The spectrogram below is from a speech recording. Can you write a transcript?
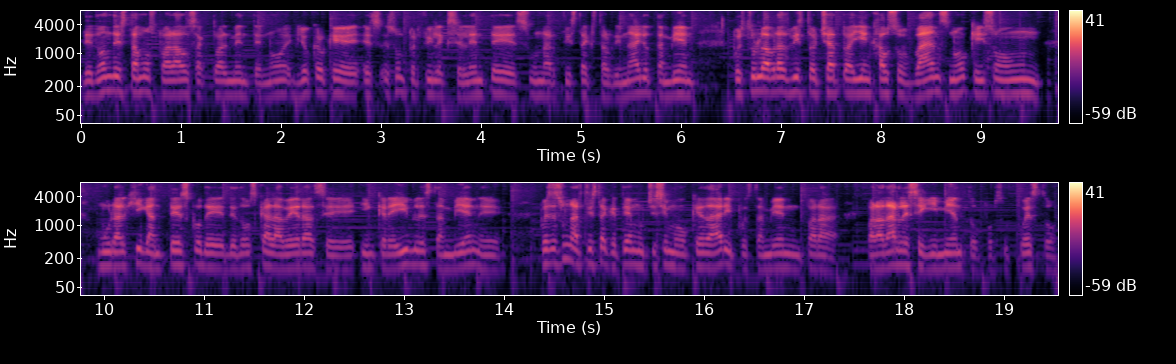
de dónde estamos parados actualmente, ¿no? Yo creo que es, es, un perfil excelente, es un artista extraordinario también pues tú lo habrás visto, Chato, ahí en House of Bands, ¿no? Que hizo un mural gigantesco de, dos calaveras eh, increíbles también. Eh, pues es un artista que tiene muchísimo que dar y pues también para, para darle seguimiento, por supuesto.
